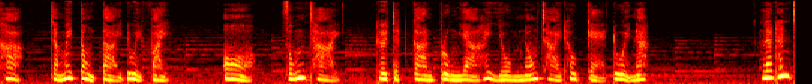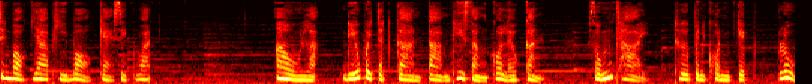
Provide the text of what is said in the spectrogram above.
ข้าจะไม่ต้องตายด้วยไฟ อ้อ สมชาย เธอจัดการปรุงยาให้โยมน้องชายเท่าแก่ด้วยนะ แล้วท่านจึงบอกยาผีบอกแก่สิทธวัด เอาละเดี๋ยวไปจัดการตามที่สั่งก็แล้วกัน สมชาย เธอเป็นคนเก็บลูก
